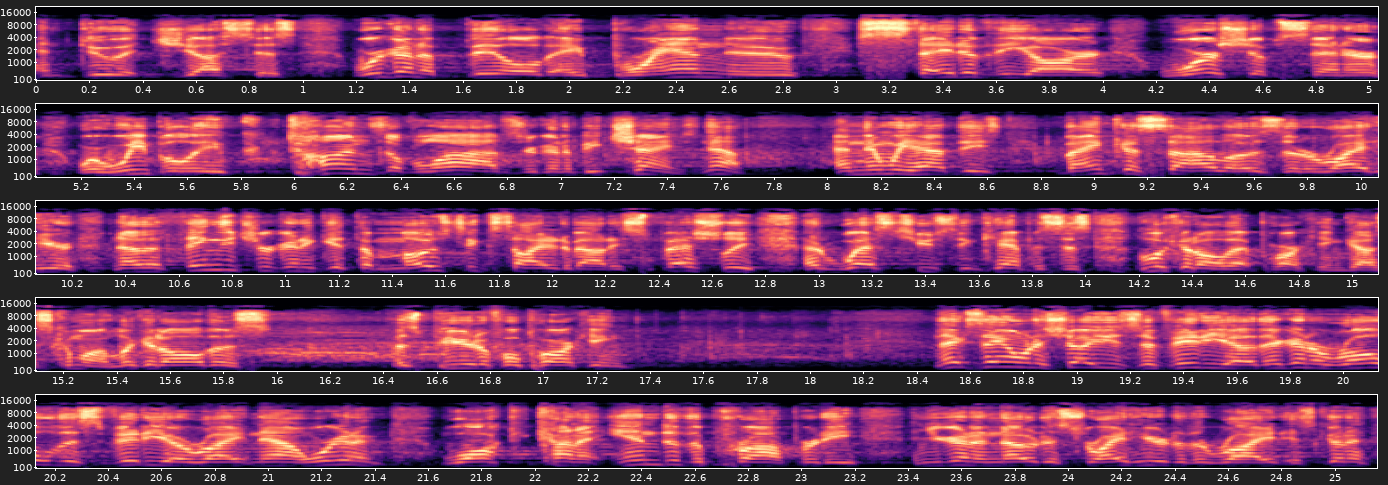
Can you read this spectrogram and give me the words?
and do it justice. We're going to build a brand new state of the art worship center where we believe tons of lives are going to be changed. Now, and then we have these bank of silos that are right here. Now, the thing that you're going to get the most excited about, especially at West Houston campuses, look at all that parking, guys. Come on, look at all those, those beautiful parking Next thing I want to show you is a video. They're going to roll this video right now. We're going to walk kind of into the property, and you're going to notice right here to the right, it's going to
